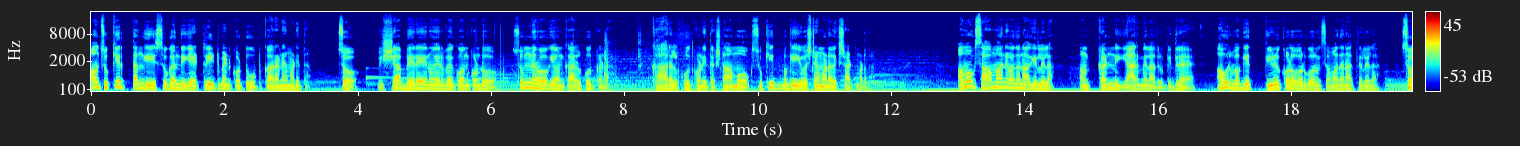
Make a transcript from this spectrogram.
ಅವ್ನ್ ಸುಕ್ಕೀರ್ ತಂಗಿ ಸುಗಂಧಿಗೆ ಟ್ರೀಟ್ಮೆಂಟ್ ಕೊಟ್ಟು ಉಪಕಾರನೇ ಮಾಡಿದ್ದ. ಸೊ ವಿಷಯ ಬೇರೆ ಏನೋ ಇರಬೇಕು ಅನ್ಕೊಂಡು ಸುಮ್ಮನೆ ಹೋಗಿ ಅವ್ನ ಕಾರಲ್ಲಿ ಕೂತ್ಕೊಂಡ. ಕಾರಲ್ಲಿ ಕೂತ್ಕೊಂಡಿದ ತಕ್ಷಣ ಅಮೋಗ್ ಸುಖೀತ್ ಬಗ್ಗೆ ಯೋಚನೆ ಮಾಡೋದಕ್ಕೆ ಸ್ಟಾರ್ಟ್ ಮಾಡ್ದ. ಅಮೋಗ್ ಸಾಮಾನ್ಯವಾದನಾಗಿರ್ಲಿಲ್ಲ ಅವನ ಕಣ್ಣು ಯಾರ ಮೇಲಾದರೂ ಬಿದ್ರೆ ಅವ್ರ ಬಗ್ಗೆ ತಿಳ್ಕೊಳ್ಳೋವರೆಗೂ ಅವನಿಗೆ ಸಮಾಧಾನ ಆಗ್ತಿರ್ಲಿಲ್ಲ. ಸೊ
